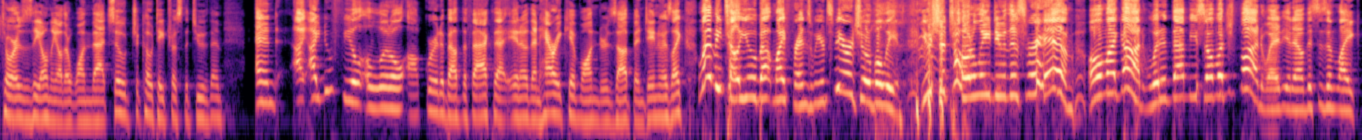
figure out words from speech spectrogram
Torres is the only other one that so Chakotay trusts the two of them. And I, I do feel a little awkward about the fact that, you know, then Harry Kim wanders up and Janeway's like, let me tell you about my friend's weird spiritual beliefs. You should totally do this for him. Oh my God. Wouldn't that be so much fun when, you know, this isn't like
